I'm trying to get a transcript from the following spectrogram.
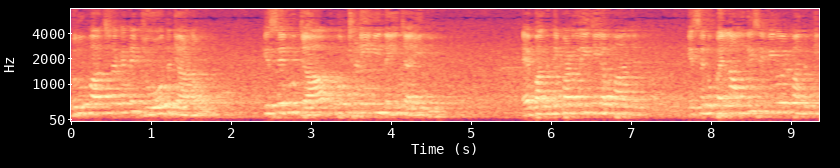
ਗੁਰੂ ਪਾਤਸ਼ਾਹ ਕਹਿੰਦੇ, ਜੋਤ ਜਾਣੋ, ਕਿਸੇ ਨੂੰ ਜਾਤ ਪੁੱਛਣੀ ਹੀ ਨਹੀਂ ਚਾਹੀਦੀ। ਇਹ ਪੰਕਤੀ ਪੜ੍ਹ ਲਈ ਜੀ ਆਪਾਂ ਅੱਜ। ਕਿਸੇ ਨੂੰ ਪਹਿਲਾਂ ਆਉਂਦੀ ਸੀ ਵੀ ਉਹ ਇਹ ਪੰਕਤੀ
